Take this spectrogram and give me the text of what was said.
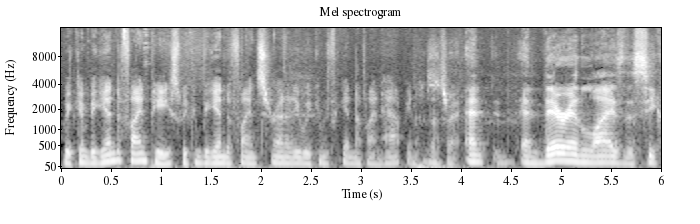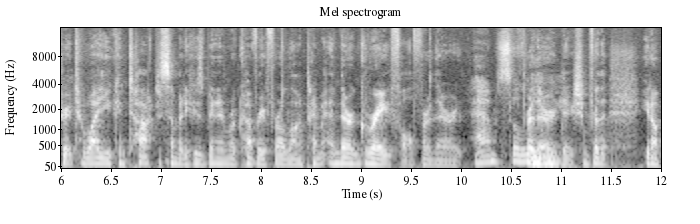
We can begin to find peace. We can begin to find serenity. We can begin to find happiness. That's right. And and therein lies the secret to why you can talk to somebody who's been in recovery for a long time and they're grateful for their Absolutely. for their addiction for the you know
